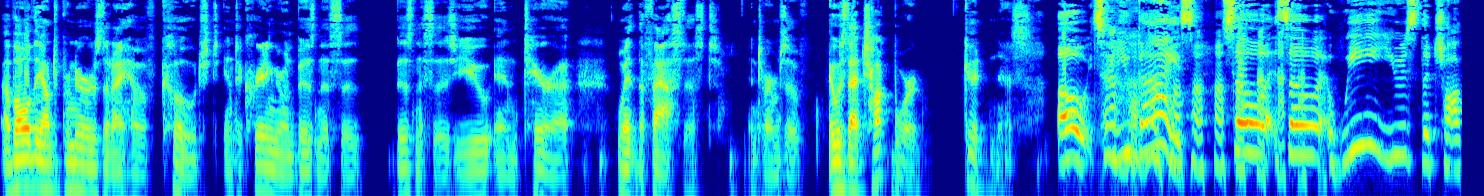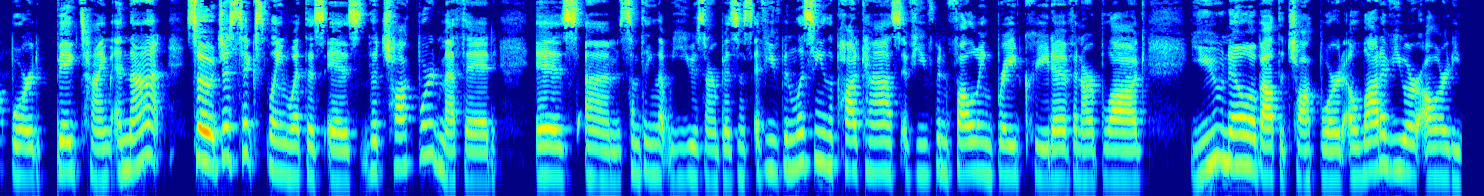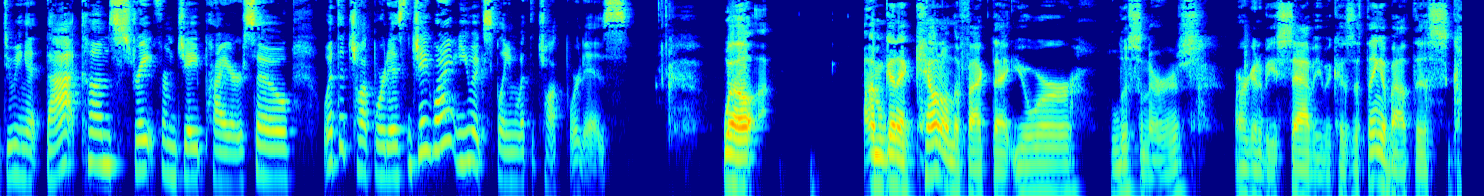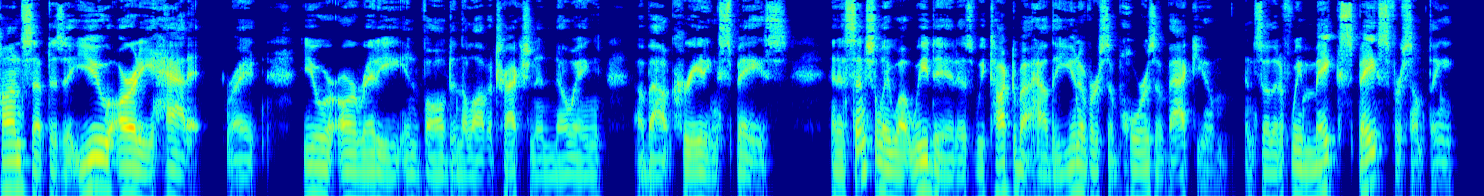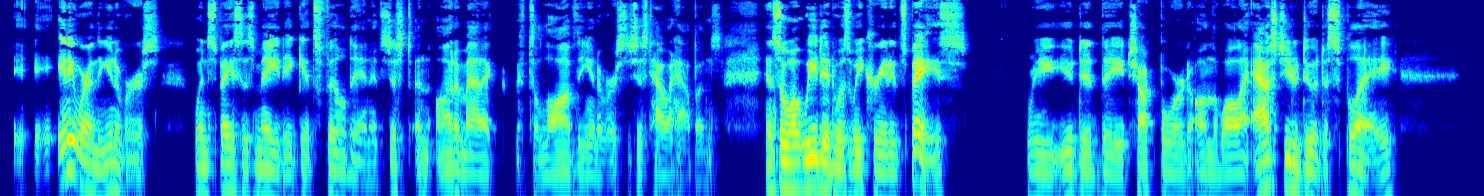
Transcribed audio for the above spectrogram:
of all the entrepreneurs that I have coached into creating their own businesses, businesses, you and Tara went the fastest in terms of it was that chalkboard goodness. Oh, so you guys, so so we use the chalkboard big time, and that. So just to explain what this is, the chalkboard method is um, something that we use in our business. If you've been listening to the podcast, if you've been following Braid Creative and our blog, you know about the chalkboard. A lot of you are already doing it. That comes straight from Jay Pryor. So what the chalkboard is, Jay, why don't you explain what the chalkboard is? Well, I'm going to count on the fact that your listeners are going to be savvy because the thing about this concept is that you already had it, right? You were already involved in the law of attraction and knowing about creating space. And essentially what we did is we talked about how the universe abhors a vacuum. And so that if we make space for something anywhere in the universe, when space is made, it gets filled in. It's just an automatic, it's a law of the universe. It's just how it happens. And so what we did was we created space. We, you did the chalkboard on the wall. I asked you to do a display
